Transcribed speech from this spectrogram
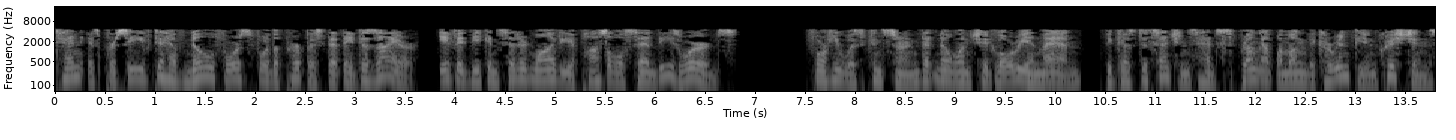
10 is perceived to have no force for the purpose that they desire, if it be considered why the Apostle said these words. For he was concerned that no one should glory in man, because dissensions had sprung up among the Corinthian Christians,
